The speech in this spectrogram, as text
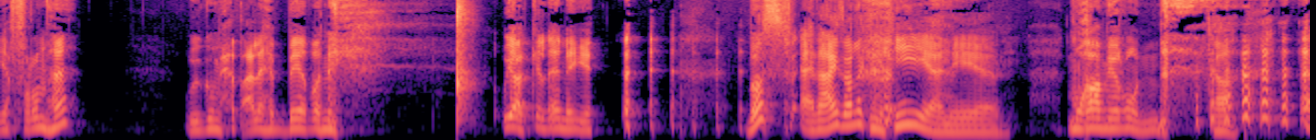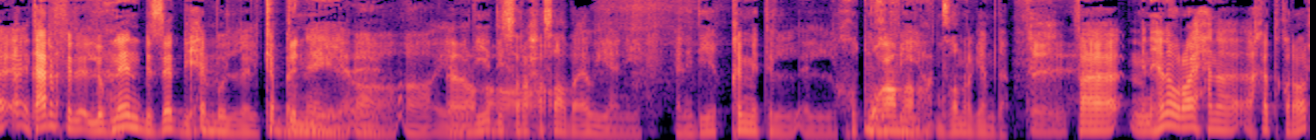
يفرمها ويقوم يحط عليها بيضه نيه وياكلها نية بص أنا عايز أقول لك إن في يعني آه مغامرون آه. انت عارف لبنان بالذات بيحبوا ال- الكبه النية. النيه آه آه يعني دي دي صراحة صعبة قوي يعني يعني دي قمة ال- الخطورة مغامرات. فيه. مغامرة جامدة إيه. فمن هنا ورايح أنا أخدت قرار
